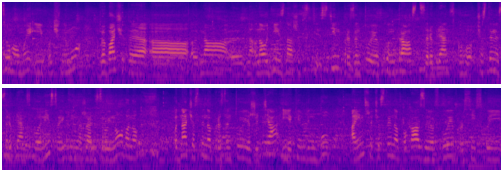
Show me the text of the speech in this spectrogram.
з цього ми і почнемо. Ви бачите е, на, на, на одній з наших стін презентує контраст серебрянського частини серебрянського лісу, який на жаль зруйновано. Одна частина презентує життя і яким він був, а інша частина показує вплив російської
